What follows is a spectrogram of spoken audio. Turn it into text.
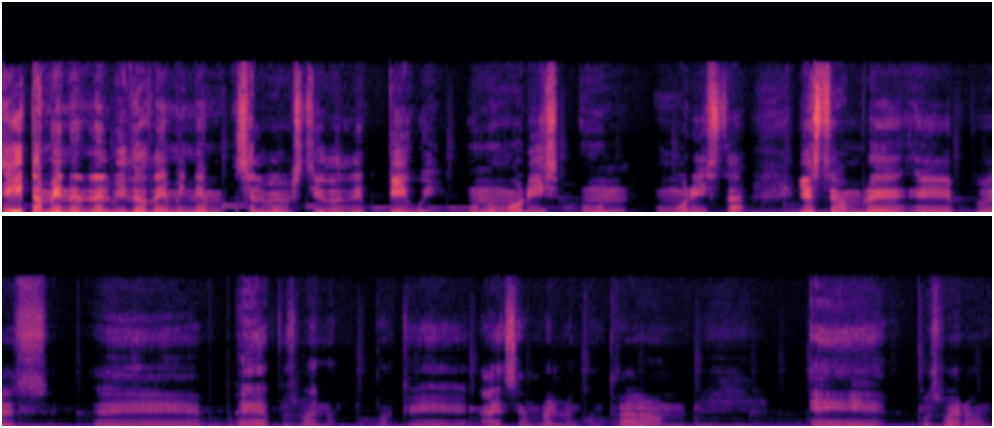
Y también en el video de Eminem se le ve vestido de Peewee, un, humorista, un humorista. Y este hombre, eh, pues, eh, eh, pues bueno, porque a ese hombre lo encontraron pues bueno,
